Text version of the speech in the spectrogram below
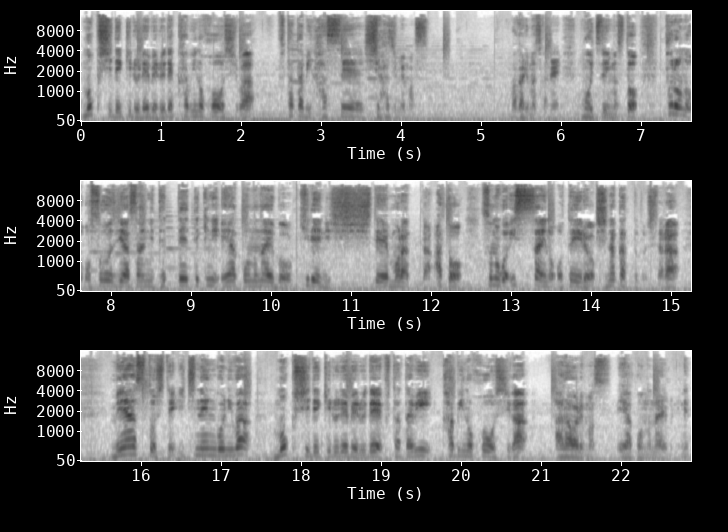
目視できるレベルでカビの胞子は再び発生し始めます。わかりますかね？もう一度言いますと、プロのお掃除屋さんに徹底的にエアコンの内部をきれいにしてもらった後、その後一切のお手入れをしなかったとしたら、目安として1年後には目視できるレベルで再びカビの胞子が現れます。エアコンの内部にね。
